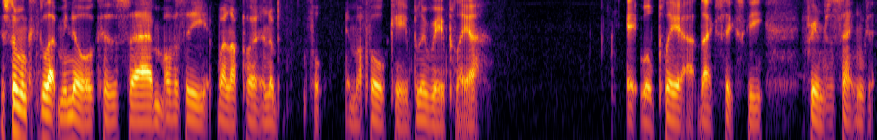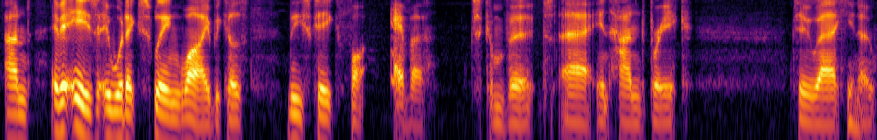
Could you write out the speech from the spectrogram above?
if someone could let me know, because um, obviously when I put it in a in my 4K Blu-ray player, it will play it at like 60 frames a second. And if it is, it would explain why, because these take forever to convert uh, in Handbrake to, uh, you know,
